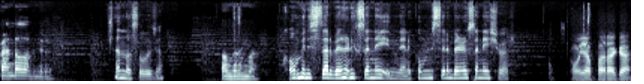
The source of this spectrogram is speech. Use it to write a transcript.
Ben de alabilirim. Sen nasıl alacaksın? Alırım ben. Komünistler Benelux'ta ne yani komünistlerin Benelux'ta ne işi var? O yapar aga.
